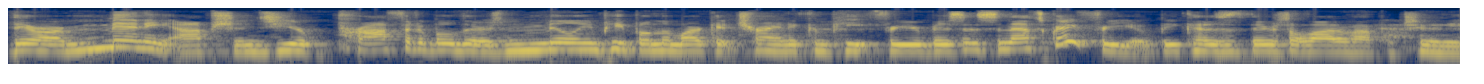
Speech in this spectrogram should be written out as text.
there are many options. You're profitable. There's a million people in the market trying to compete for your business, and that's great for you because there's a lot of opportunity.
